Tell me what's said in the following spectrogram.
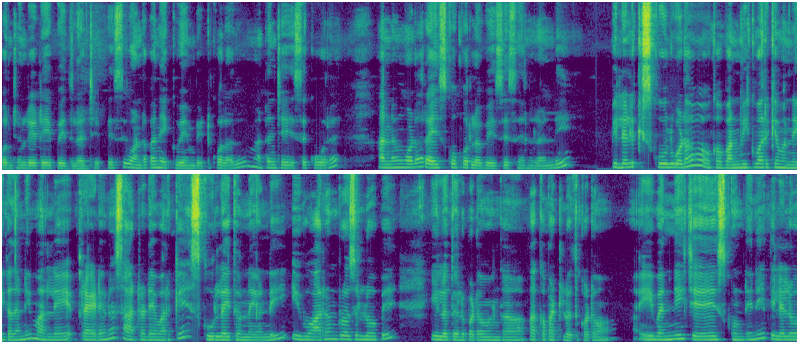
కొంచెం లేట్ అయిపోయింది అని చెప్పేసి వంట పని ఎక్కువ ఏం పెట్టుకోలేదు. మటన్ చేసే కూర అన్నం కూడా రైస్ కుక్కర్లో వేసేసానులేండి. పిల్లలకి స్కూల్ కూడా ఒక వన్ వీక్ వరకే ఉన్నాయి కదండి. మళ్ళీ ఫ్రైడేనో సాటర్డే వరకే స్కూల్లో అయితే ఉన్నాయండి. ఈ వారం రోజుల్లోపే ఇల్లు దులపడం ఇంకా పక్క బట్టలు ఉతకడం ఇవన్నీ చేసుకుంటేనే పిల్లలు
